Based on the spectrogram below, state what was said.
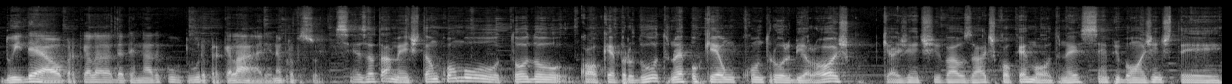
do ideal para aquela determinada cultura, para aquela área, né, professor? Sim, exatamente. Então, como todo qualquer produto, não é porque é um controle biológico que a gente vai usar de qualquer modo, né? Sempre bom a gente ter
